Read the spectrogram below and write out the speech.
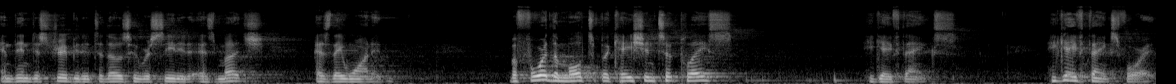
and then distributed to those who were seated as much as they wanted. Before the multiplication took place, he gave thanks. He gave thanks for it.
